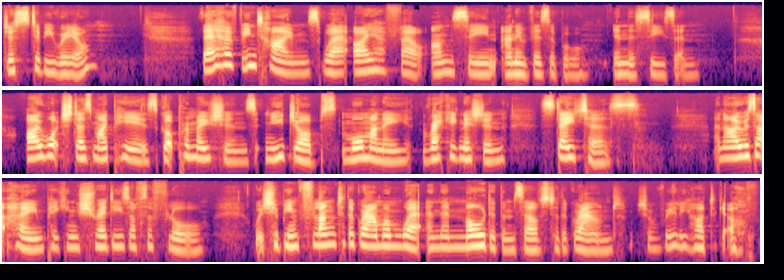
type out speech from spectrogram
Just to be real, there have been times where I have felt unseen and invisible in this season. I watched as my peers got promotions, new jobs, more money, recognition, status, and I was at home picking shreddies off the floor which had been flung to the ground when wet and then moulded themselves to the ground, which are really hard to get off.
